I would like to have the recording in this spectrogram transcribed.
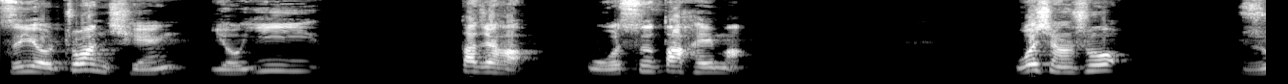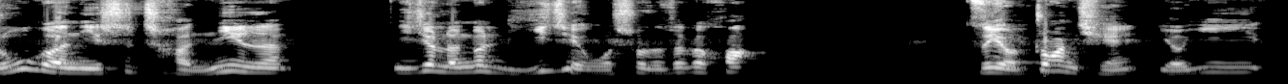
只有赚钱有意义。大家好，我是大黑马。我想说，如果你是成年人，你就能够理解我说的这个话。只有赚钱有意义。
